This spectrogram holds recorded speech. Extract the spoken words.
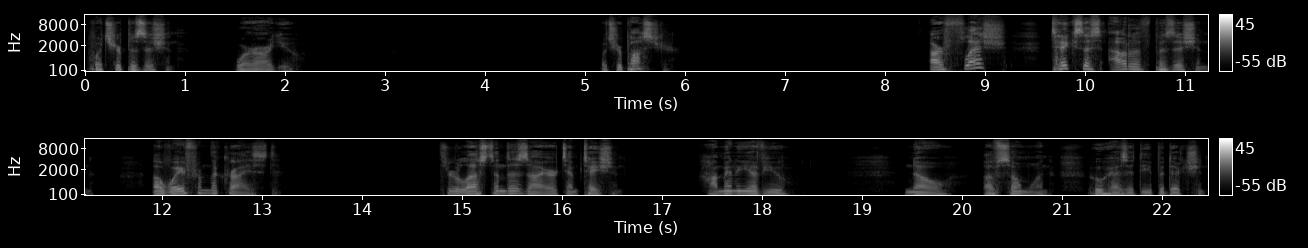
What's your position? Where are you? What's your posture? Our flesh takes us out of position, away from the Christ, through lust and desire, temptation. How many of you know of someone who has a deep addiction?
